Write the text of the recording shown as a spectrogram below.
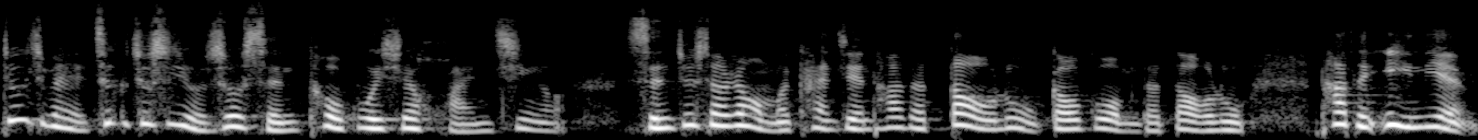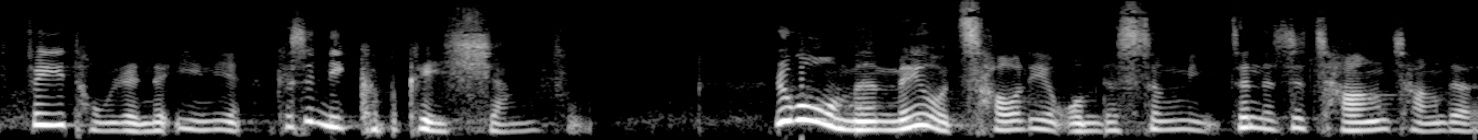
弟兄姐妹，这个就是有时候神透过一些环境哦，神就是要让我们看见他的道路高过我们的道路，他的意念非同人的意念。可是你可不可以降服？如果我们没有操练我们的生命，真的是常常的，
